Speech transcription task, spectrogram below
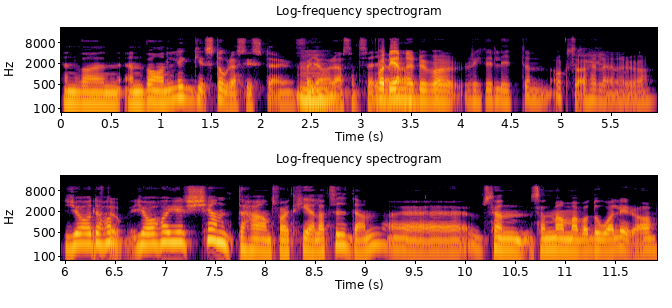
än vad en, en vanlig stora syster får göra så att säga. Var det då. när du var riktigt liten också? Eller när du var Ja, det har, jag har ju känt det här ansvaret hela tiden. Eh, sen, sen mamma var dålig då.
